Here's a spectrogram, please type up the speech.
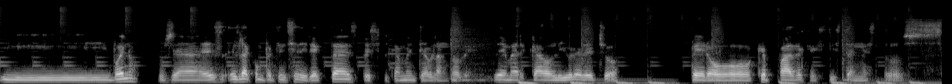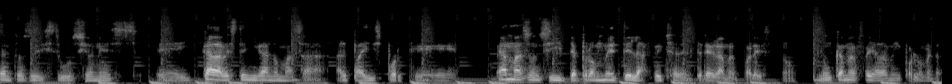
Y bueno, o sea, es, la competencia directa, específicamente hablando de, Mercado Libre, de hecho, pero qué padre que existan estos centros de distribuciones eh, y cada vez estén llegando más al país porque Amazon sí te promete la fecha de entrega, me parece, ¿no? Nunca me ha fallado a mí, por lo menos.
